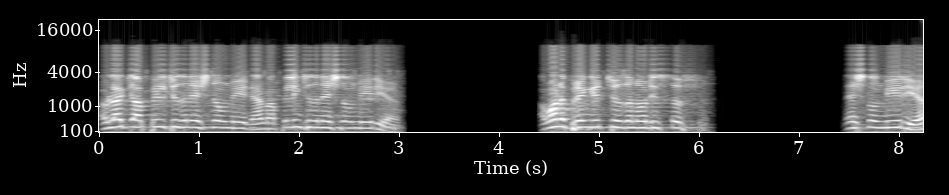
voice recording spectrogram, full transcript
I would like to appeal to the national media I'm appealing to the national media I want bring it to the notice of national media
